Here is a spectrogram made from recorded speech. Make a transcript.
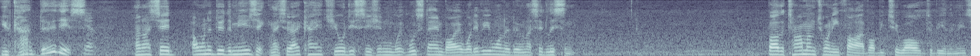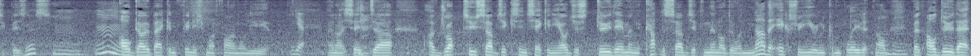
You can't do this. Yeah. And I said, I want to do the music. And they said, Okay, it's your decision. We- We'll stand by whatever you want to do. And I said, Listen, by the time I'm 25, I'll be too old to be in the music business. Mm, mm. I'll go back and finish my final year. Yeah. And I said, uh, I've dropped two subjects in second year. I'll just do them and a couple of subjects, and then I'll do another extra year and complete it. And I'll, mm-hmm. But I'll do that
